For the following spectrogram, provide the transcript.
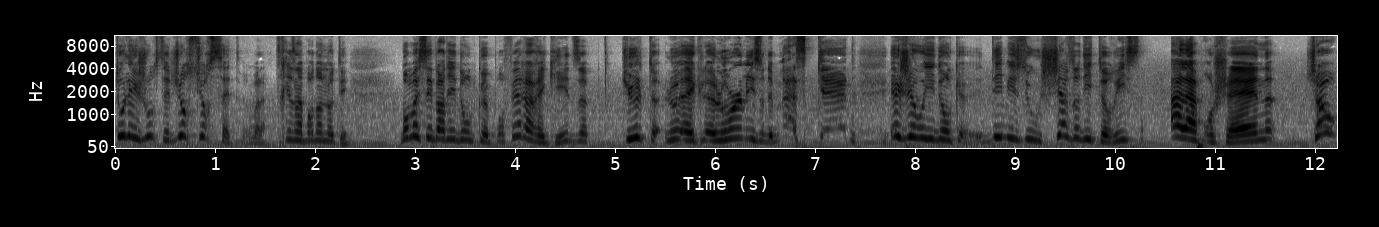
tous les jours, 7 jours sur 7. Voilà, très important de noter. Bon bah c'est parti donc pour Ferrari Kids, culte le, avec le, remix de Masked. Et je vous dis donc des bisous chers auditoris, à la prochaine, ciao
